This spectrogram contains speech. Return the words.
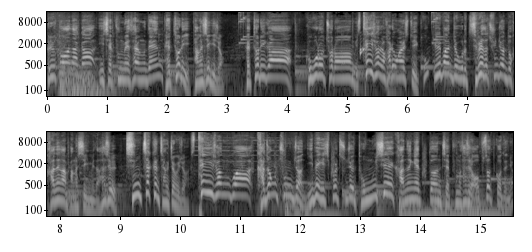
그리고 또 하나가 이 제품에 사용된 배터리 방식이죠. 배터리가 고고로처럼 스테이션을 활용할 수도 있고 일반적으로 집에서 충전도 가능한 방식입니다. 사실 진짜 큰 장점이죠. 스테이션과 가정 충전 220V 충전이 동시에 가능했던 제품은 사실 없었거든요.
